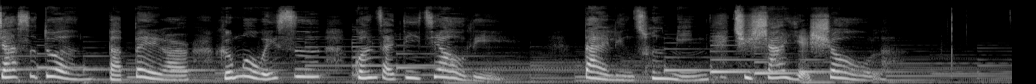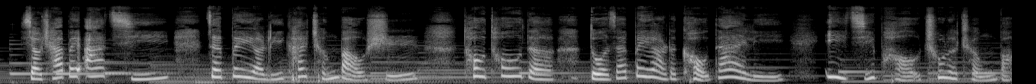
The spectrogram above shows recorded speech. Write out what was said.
加斯顿把贝尔和莫维斯关在地窖里，带领村民去杀野兽了。小茶杯阿奇在贝尔离开城堡时，偷偷地躲在贝尔的口袋里，一起跑出了城堡。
